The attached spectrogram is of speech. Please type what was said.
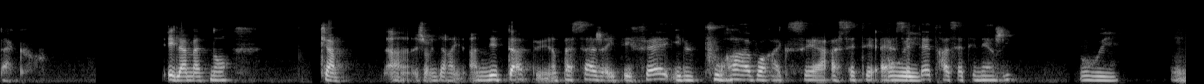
d'accord. Et là maintenant qu'un un, dire, un étape, un passage a été fait, il pourra avoir accès à, à cet, à Oui. cet être, à cette énergie. Oui, Mm.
